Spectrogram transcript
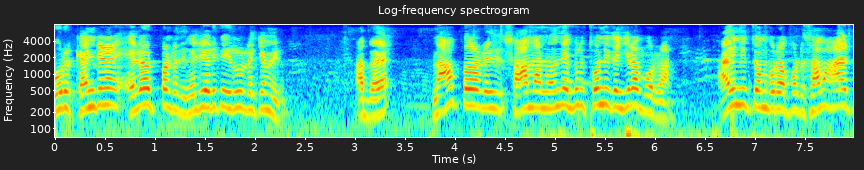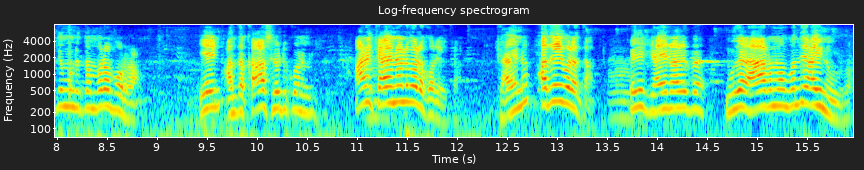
ஒரு கண்டெய்னர் அலோட் பண்ணுறது வெளியெடுக்க இருபது லட்சம் வேணும். அப்போ நாற்பது சாமான் வந்து எங்களுக்கு தொண்ணூத்தஞ்சு ரூபா போடுறான். ஐநூற்றம்பது ரூபா போட்ட சாமான் ஆயிரத்தி முந்நூற்றம்பது ரூபா போடுறான். ஏன்? அந்த காசு எடுக்கணுமே. ஆனால் சைனாவில் விலை குறையத்தான் சைனா அதே விலை தான். இது சைனாவில் இப்போ முதல் ஆரம்பம் வந்து ஐநூறுரூவா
